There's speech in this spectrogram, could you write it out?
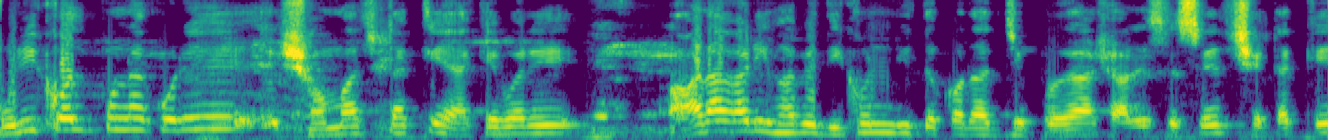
পরিকল্পনা করে সমাজটাকে একেবারে আড়াআড়িভাবে দ্বিখণ্ডিত করার যে প্রয়াস আরএসএস এর, সেটাকে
